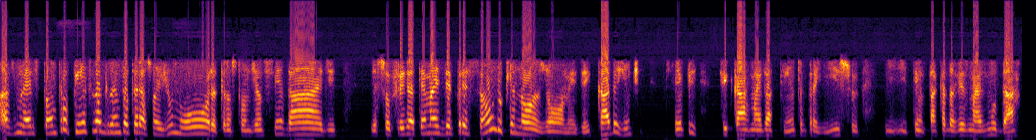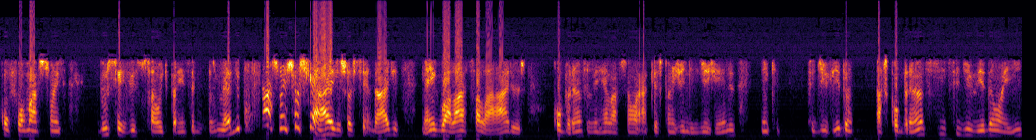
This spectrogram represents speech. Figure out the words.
as mulheres estão propensas a grandes alterações de humor, a transtorno de ansiedade, sofrer até mais depressão do que nós homens. E cabe a gente sempre ficar mais atento para isso e, e, tentar cada vez mais mudar conformações do serviço de saúde para receber as mulheres e conformações sociais, de sociedade, né, igualar salários, cobranças em relação a questões de, de gênero, em que se dividam as cobranças e se dividam aí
